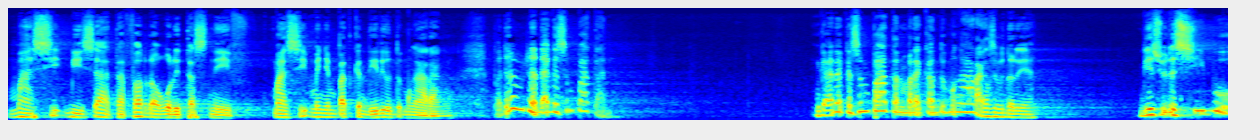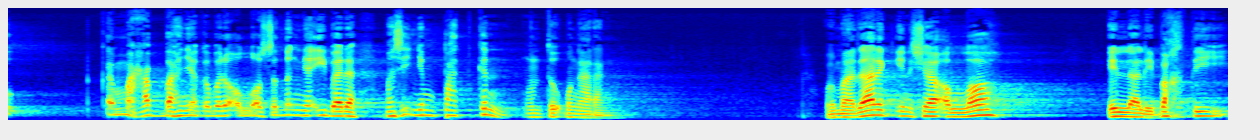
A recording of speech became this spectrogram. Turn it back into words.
masih bisa tafarraqu tasnif masih menyempatkan diri untuk mengarang. Padahal sudah ada kesempatan. Enggak ada kesempatan mereka untuk mengarang sebenarnya. Dia sudah sibuk kemahabbahnya kepada Allah, senangnya ibadah, masih nyempatkan untuk mengarang. Wa madarik insyaallah illa li bakhti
